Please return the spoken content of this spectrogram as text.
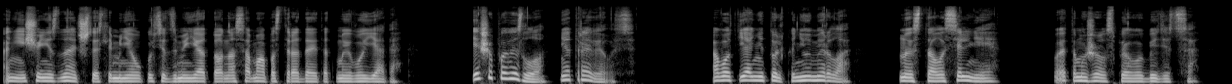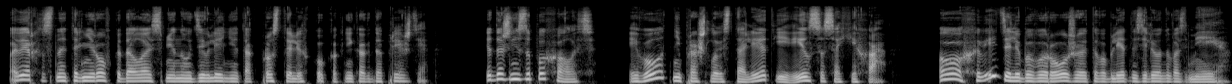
Они еще не знают, что если меня укусит змея, то она сама пострадает от моего яда. Ише повезло, не отравилась. А вот я не только не умерла, но и стала сильнее. В этом уже успела убедиться. Поверхностная тренировка далась мне на удивление так просто и легко, как никогда прежде. Я даже не запыхалась. И вот не прошло и ста лет, явился Сахиха. Ох, видели бы вы рожу этого бледно-зеленого змея,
